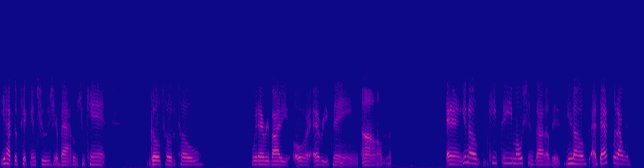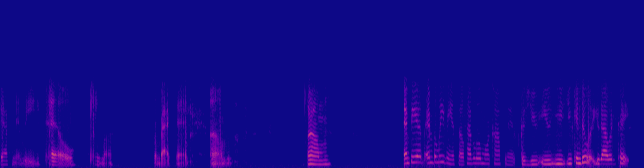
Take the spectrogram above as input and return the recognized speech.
you have to pick and choose your battles. You can't go toe to toe with everybody over everything. Um and you know, keep the emotions out of it. You know, that's what I would definitely tell Kima from back then. Um um and be and believe in yourself. Have a little more confidence because you, you you you can do it. You got what it takes.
